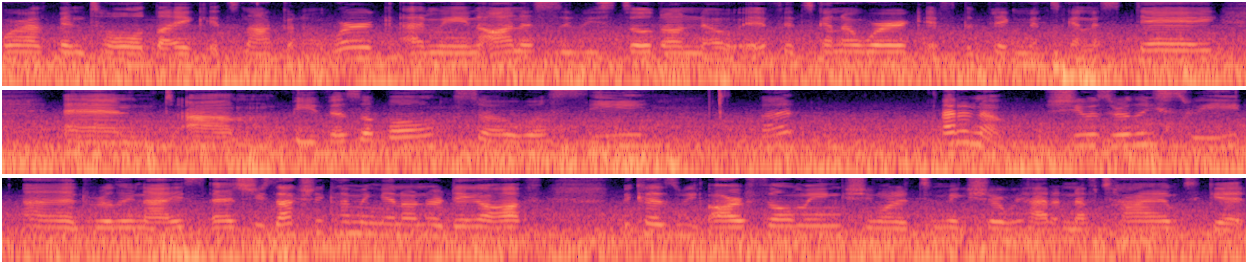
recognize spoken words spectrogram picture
or have been told like it's not gonna work I mean honestly we still don't know if it's gonna work if the pigment's gonna stay and um, be visible. So we'll see. But I don't know. She was really sweet and really nice, and she's actually coming in on her day off because we are filming. She wanted to make sure we had enough time to get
